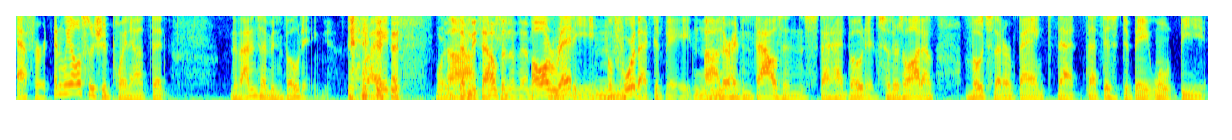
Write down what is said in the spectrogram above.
effort. And we also should point out that Nevadans have been voting, right? More than uh, 70,000 of them. already mm-hmm. before that debate, uh, mm-hmm. there had been thousands that had voted. So there's a lot of votes that are banked that that this debate won't be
